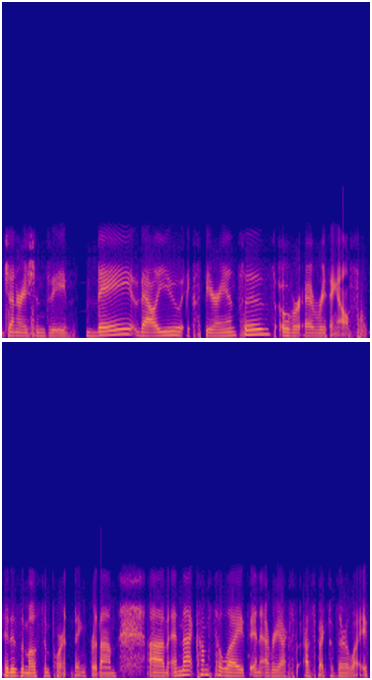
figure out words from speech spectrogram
Generation Z, they value experiences over everything else. It is the most important thing for them. Um, and that comes to life in every aspect of their life.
